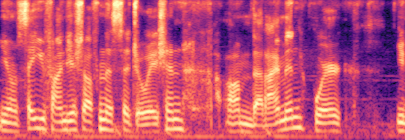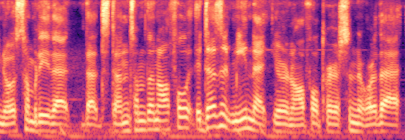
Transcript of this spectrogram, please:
you know, say you find yourself in this situation um, that I'm in, where you know somebody that that's done something awful, it doesn't mean that you're an awful person or that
